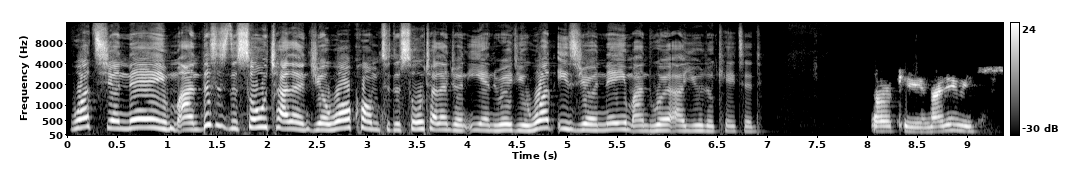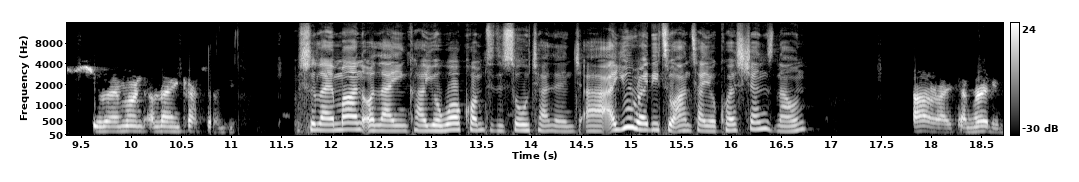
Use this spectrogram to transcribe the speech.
What's your name? And this is the Soul Challenge. You're welcome to the Soul Challenge on EN Radio. What is your name and where are you located? Okay, my name is Sulaiman Allah Kasabi. Sulaiman Olainka, you're welcome to the Soul Challenge. Uh, are you ready to answer your questions now? All right, I'm ready.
